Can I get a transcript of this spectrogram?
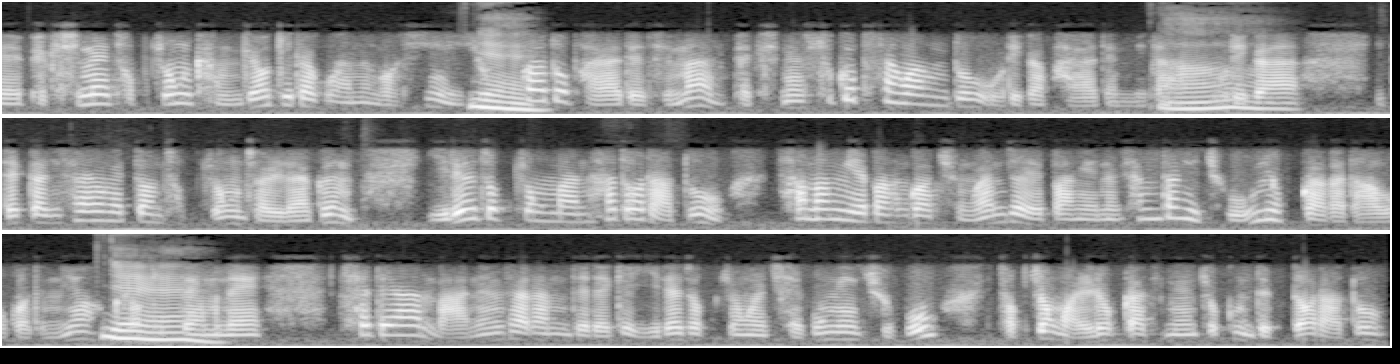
네, 백신의 접종 간격이라고 하는 것이 예. 효과도 봐야 되지만 백신의 수급 상황도 우리가 봐야 됩니다. 아. 우리가 이때까지 사용했던 접종 전략은 1회 접종만 하더라도 사망 예방과 중환자 예방에는 상당히 좋은 효과가 나오거든요. 예. 그렇기 때문에 최대한 많은 사람들에게 1회 접종을 제공해주고 접종 완료까지는 조금 늦더라도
